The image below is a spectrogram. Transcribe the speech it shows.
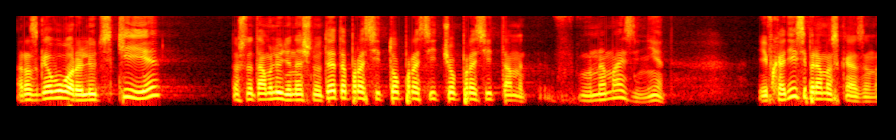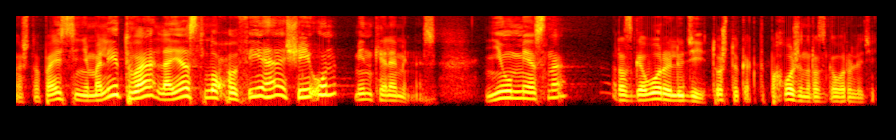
Разговоры людские, то что там люди начнут это просить, то просить, что просить, там в намазе нет. И в хадисе прямо сказано, что поистине молитва неуместно разговоры людей, то, что как-то похоже на разговоры людей.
